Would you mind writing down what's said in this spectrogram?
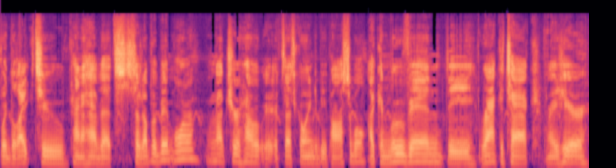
would like to kind of have that set up a bit more. I'm not sure how, if that's going to be possible. I can move in the RakAttach right here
